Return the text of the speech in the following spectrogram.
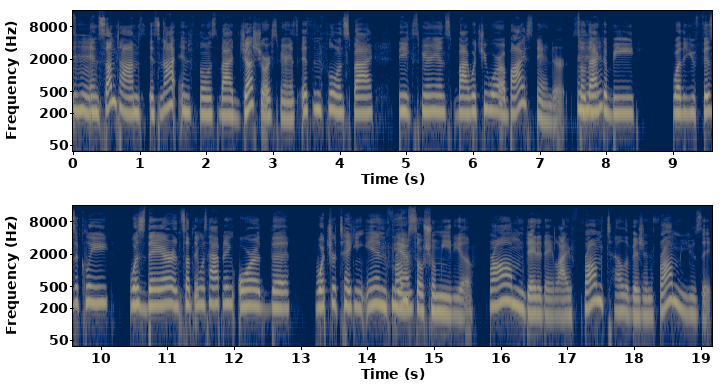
Mhm. And sometimes it's not influenced by just your experience, it's influenced by the experience by which you were a bystander. So that Mhm. could be whether you physically was there and something was happening or the what you're taking in from Yeah. social media, from day-to-day life, from television, from music.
